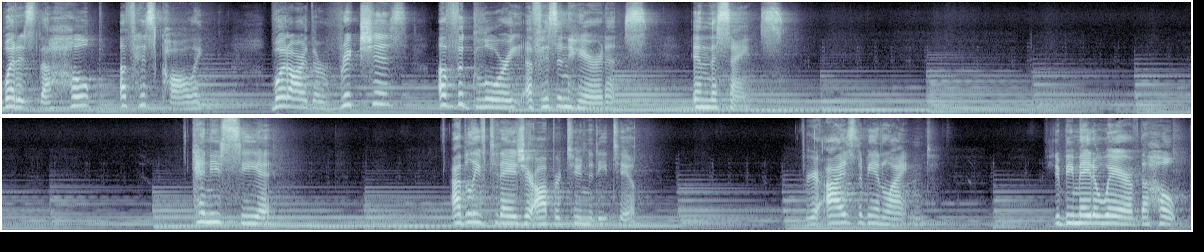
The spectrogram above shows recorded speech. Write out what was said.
what is the hope of his calling, what are the riches of the glory of his inheritance in the saints. Can you see it? I believe today is your opportunity to. For your eyes to be enlightened, to be made aware of the hope,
